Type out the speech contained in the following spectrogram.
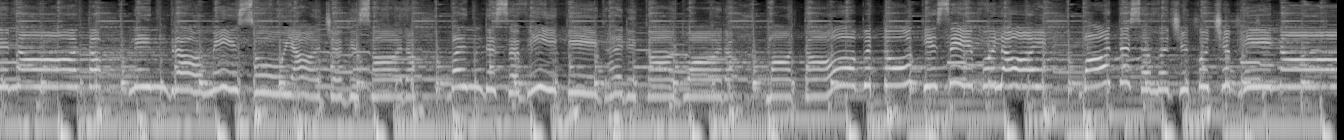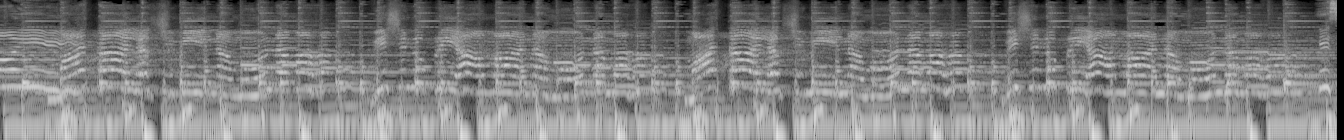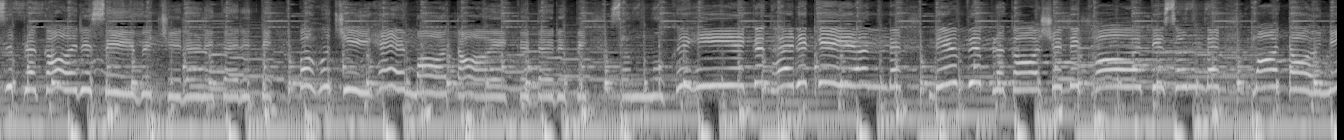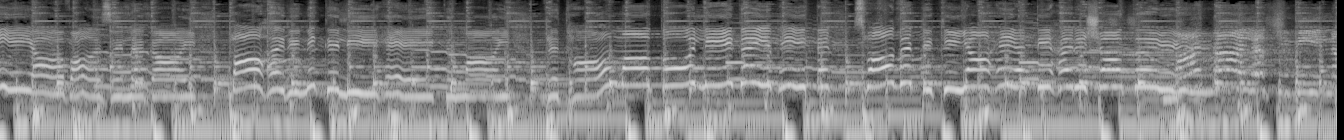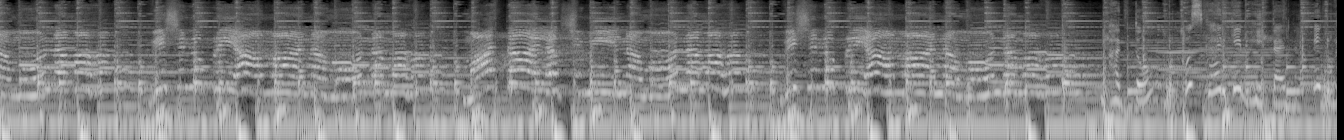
सोया जग सारा बंद सभी के घर का द्वारा। माता अब तो किसे बुलाए? बात समझ कुछ भी ना आए। माता लक्ष्मी नमो नमः। विष्णु प्रिया मा नमो नमः। माता लक्ष्मी नमो नमः। विष्णु प्रिया मा नमो नमः। इस प्रकार से विचरण करते पूजी है माता एक दर पे। सम्मुख ही एक घर के अंदर दिव्य प्रकाश दिखाती सुंदर। माता ने आवाज़ लगाई, बाहर निकली है एक माई। वृद्धा माँ को ले गई भीतर, स्वागत किया है अति हर्षा माता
